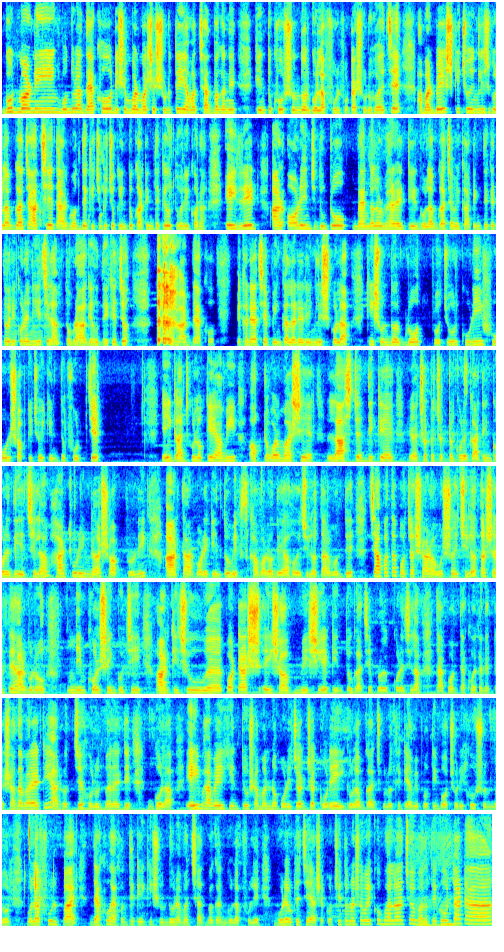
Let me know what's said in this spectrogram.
Good morning বন্ধুরা, দেখো, December মাসের শুরুতেই আমার ছাদ বাগানে কিন্তু খুব সুন্দর গোলাপ ফুল ফোটা শুরু হয়েছে। আমার বেশ কিছু ইংলিশ গোলাপ গাছ আছে, তার মধ্যে কিছু কিছু কিন্তু কাটিং থেকেও তৈরি করা। এই রেড আর অরেঞ্জ দুটো ব্যাঙ্গালোর ভ্যারাইটির গোলাপ গাছ আমি কাটিং থেকে তৈরি করে নিয়েছিলাম, তোমরা আগেও দেখেছ। আর দেখো, এখানে আছে পিঙ্ক কালারের ইংলিশ গোলাপ, কি সুন্দর গ্রোথ। প্রচুর কুড়ি ফুল সব কিছুই কিন্তু ফুটছে। এই গাছগুলোকে আমি অক্টোবর মাসের লাস্টের দিকে আহ, ছোট্ট ছোট্ট করে কাটিং করে দিয়েছিলাম। হার্ড প্রুনিং না সফট প্রুনিং আর তারপরে কিন্তু মিক্স খাবারও দেয়া হয়েছিল। তার মধ্যে চা পাতা পচা সার অবশ্যই ছিল। তার সাথে হাড়গুঁড়ো নিমখোল শিংকুচি আর কিছু পটাশ এই সব মিশিয়ে কিন্তু গাছে প্রয়োগ করেছিলাম। তারপর দেখো এখানে একটা সাদা ভ্যারাইটি আর হচ্ছে হলুদ ভ্যারাইটির গোলাপ। এইভাবেই কিন্তু সামান্য পরিচর্যা করে এই গোলাপ গাছগুলো থেকে আমি প্রতি বছরই খুব সুন্দর গোলাপ ফুল পাই। দেখো এখন থেকে কি সুন্দর আমার ছাদ বাগান গোলাপ ফুলে ভরে উঠেছে। আশা করছি তোমরা সবাই খুব ভালো আছো। ভালো থেকো। টাটা!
